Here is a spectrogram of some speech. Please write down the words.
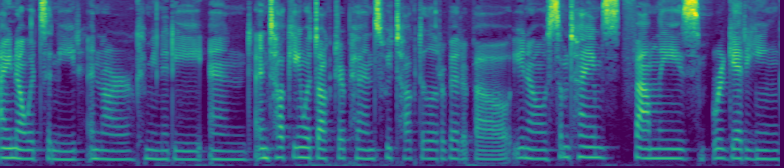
I know it's a need in our community. And in talking with Dr. Pence, we talked a little bit about, you know, sometimes families were getting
